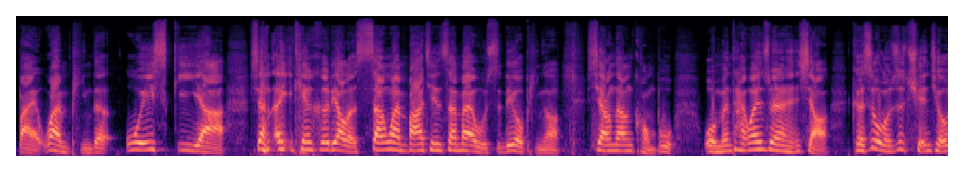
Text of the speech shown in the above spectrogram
百万瓶的 whisky 啊，相当一天喝掉了三万八千三百五十六瓶哦，相当恐怖。我们台湾虽然很小，可是我们是全球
